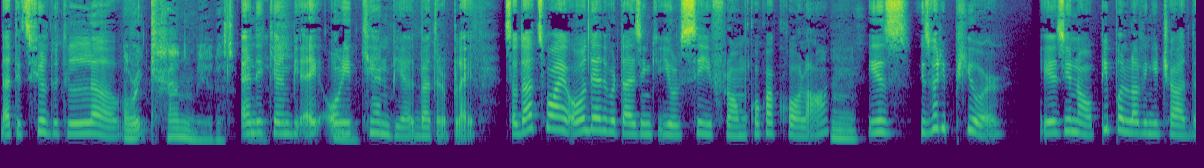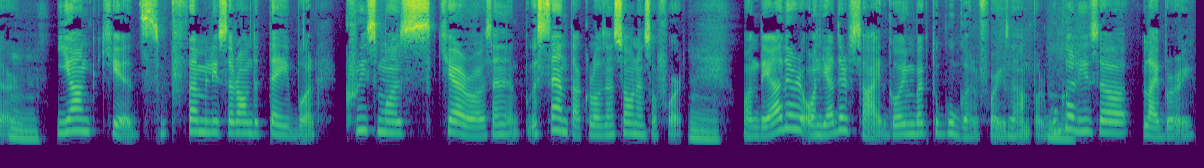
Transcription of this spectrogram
that it's filled with love. Or it can be a bit. and it can be a, or it mm. can be a better place. So that's why all the advertising you'll see from coca-cola mm. is is very pure. Is you know people loving each other. Mm. Young kids families around the table christmas carols and santa claus and so on and so forth. On the other on the other side going back to google for example. Google is a library.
